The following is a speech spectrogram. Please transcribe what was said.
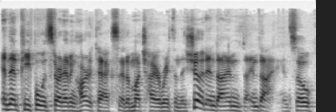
And then people would start having heart attacks at a much higher rate than they should and, and, and dying. And so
